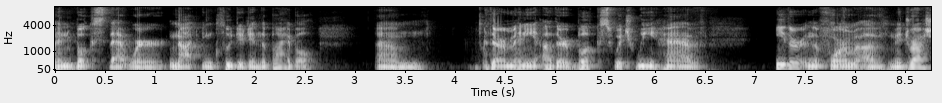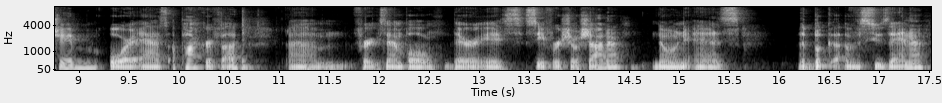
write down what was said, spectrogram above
and books that were not included in the Bible. Um, there are many other books which we have either in the form of midrashim or as apocrypha. Um, for example, there is Sefer Shoshana, known as the Book of Susanna.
